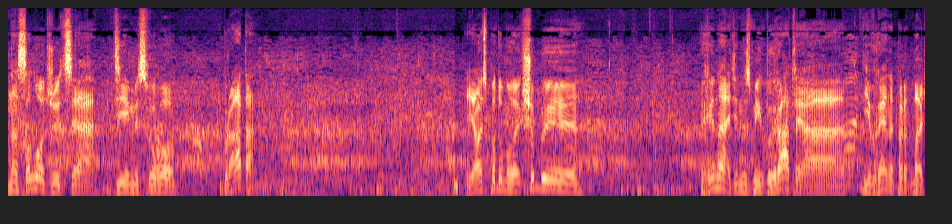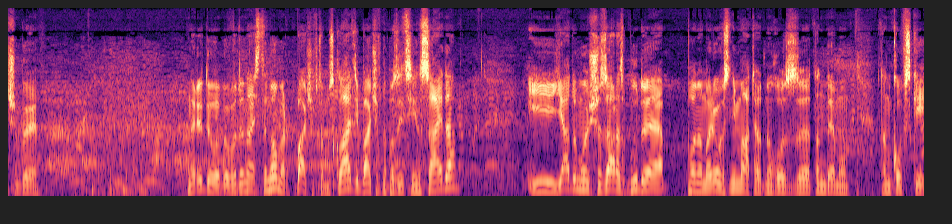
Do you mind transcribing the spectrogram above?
насолоджується діями свого брата. Я ось подумав, якщо би Геннадій не зміг би грати, а Євгена перед матчем би нарядили би в 11 номер. Бачив в тому складі, бачив на позиції інсайда. І я думаю, що зараз буде Пономарьов знімати одного з тандему Танковський.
